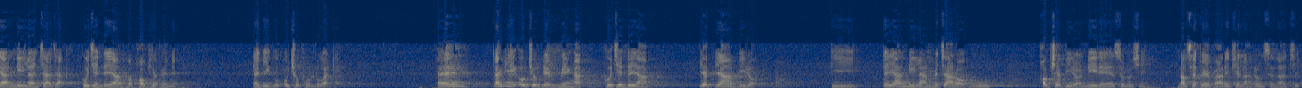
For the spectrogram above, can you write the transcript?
ရားနိလန်းကြကြကိုချင်းတရားမဖောက်ဖြစ်ဖ ೇನೆ တိုင်းပြည်ကိုအုပ်ချုပ်ဖို့လိုအပ်တယ်အဲတိုင်းပြည်အုပ်ချုပ်တဲ့မင်းကကိုချင်းတရား ပြက်ပြားပြီးတော့ဒီတရားနိလန်းမကြတော့ဘူးဖောက်ဖြက်ပြီးတော့နေတယ်ဆိုလို့ရှိရင်နောက်ဆက်တွဲဘာတွေဖြစ်လာတော့စဉ်းစားကြည့်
